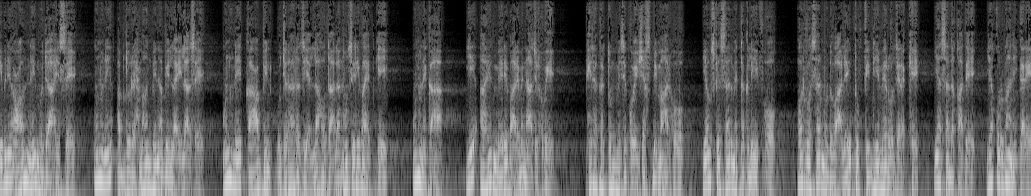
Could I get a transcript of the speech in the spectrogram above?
ابن عون نے مجاہد سے، انہوں نے عبد الرحمن بن ابی لیلہ سے، انہوں نے کعب بن اجرا رضی اللہ تعالیٰ عنہ سے روایت کی۔ انہوں نے کہا، یہ آیت میرے بارے میں نازل ہوئی۔ پھر اگر تم میں سے کوئی شخص بیمار ہو یا اس کے سر میں تکلیف ہو اور وہ سر مڈوا لے تو فدیے میں روزے رکھے یا صدقہ دے یا قربانی کرے۔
